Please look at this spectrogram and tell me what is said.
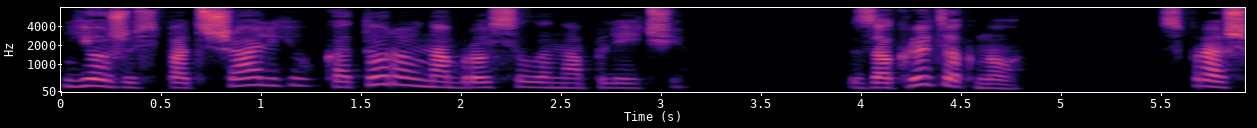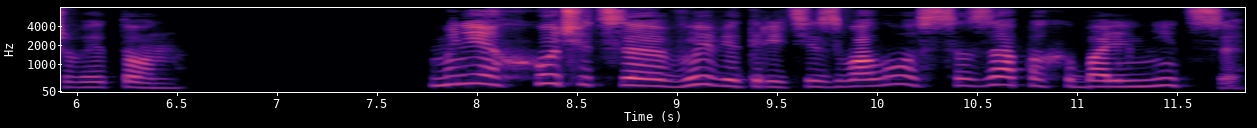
Ежусь под шалью, которую набросила на плечи. Закрыть окно? спрашивает он. Мне хочется выветрить из волос запах больницы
